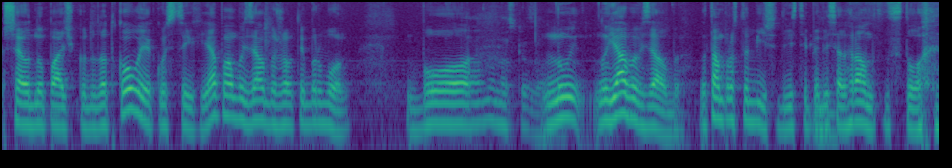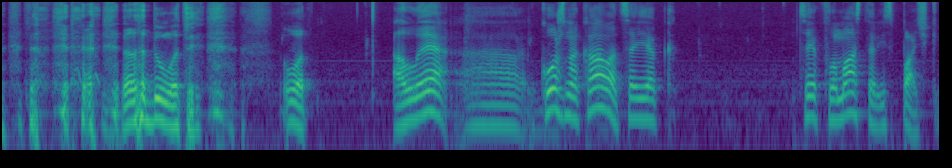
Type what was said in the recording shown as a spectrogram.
ще одну пачку додатково якусь цих, я б, мабуть, взяв би жовтий бурбон. Бо ну. Ну, ну я би взяв би. Ну там просто більше, 250 грам, тут 100. Треба думати. От. Але е, кожна кава це як, це як фломастер із пачки.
